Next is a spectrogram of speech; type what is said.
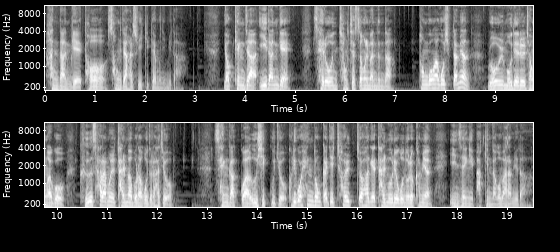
한 단계 더 성장할 수 있기 때문입니다. 역행자 2단계 새로운 정체성을 만든다. 성공하고 싶다면 롤 모델을 정하고 그 사람을 닮아보라고들 하죠. 생각과 의식 구조, 그리고 행동까지 철저하게 닮으려고 노력하면 인생이 바뀐다고 말합니다.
